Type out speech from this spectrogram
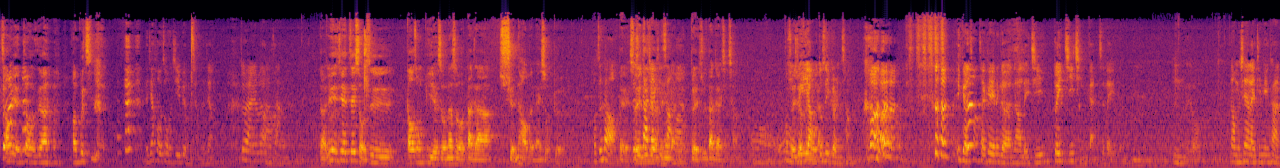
超严重，是吧还不起。人家厚重的记忆被我们讲成这样。对啊，有没有这样？对，因为这这首是高中毕业的时候，那时候大家选好的那首歌。哦，真的哦，对，所以大家一起唱吗？对，就是大家一起唱。哦，跟我不一样，我都是一个人唱。一个人唱才可以那个那累积堆积情感之类的。嗯嗯，哎呦，那我们现在来听听看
